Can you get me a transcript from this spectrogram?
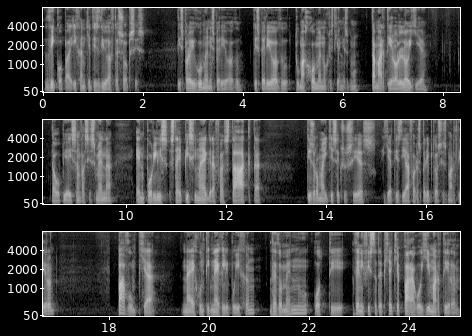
δίκοπα είχαν και τις δύο αυτές όψεις της προηγούμενης περίοδου, της περίοδου του μαχόμενου χριστιανισμού, τα μαρτυρολόγια, τα οποία ήσαν βασισμένα εν πολλοίς στα επίσημα έγγραφα, στα acta της ρωμαϊκής εξουσίας για τις διάφορες περιπτώσεις μαρτύρων, παύουν πια να έχουν την αίγλη που είχαν, δεδομένου ότι δεν υφίσταται πια και παραγωγή μαρτύρων,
